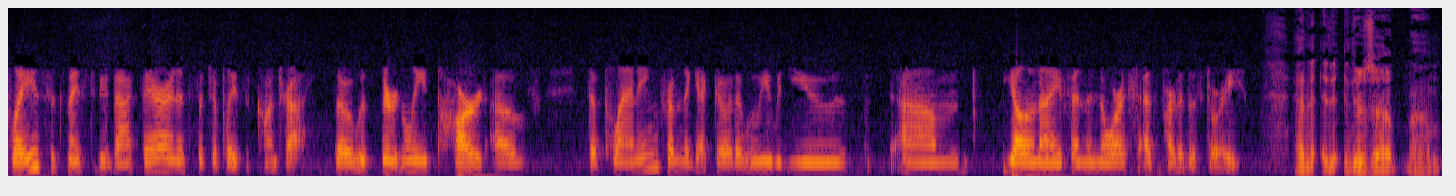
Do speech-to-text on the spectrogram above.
place. It's nice to be back there, and it's such a place of contrast. So it was certainly part of the planning from the get go that we would use um, Yellowknife and the North as part of the story. And there's a um,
